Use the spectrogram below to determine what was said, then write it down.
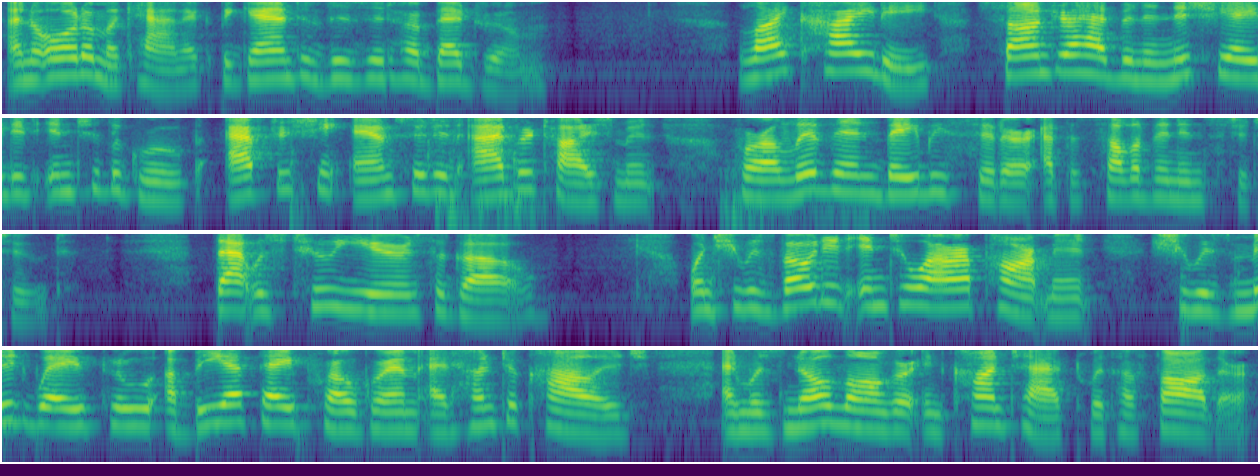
an auto mechanic, began to visit her bedroom. Like Heidi, Sandra had been initiated into the group after she answered an advertisement for a live in babysitter at the Sullivan Institute. That was two years ago. When she was voted into our apartment, she was midway through a BFA program at Hunter College and was no longer in contact with her father.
